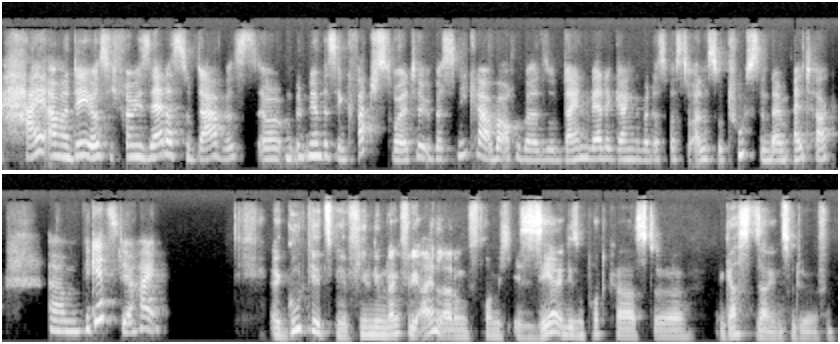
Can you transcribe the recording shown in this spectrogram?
Hi Amadeus, ich freue mich sehr, dass du da bist äh, und mit mir ein bisschen quatschst heute über Sneaker, aber auch über so deinen Werdegang, über das, was du alles so tust in deinem Alltag. Ähm, wie geht's dir? Hi. Äh, gut geht's mir. Vielen lieben Dank für die Einladung. Ich freue mich sehr, in diesem Podcast äh, Gast sein zu dürfen.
